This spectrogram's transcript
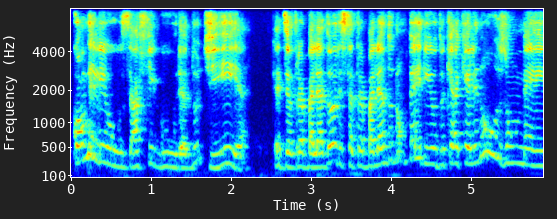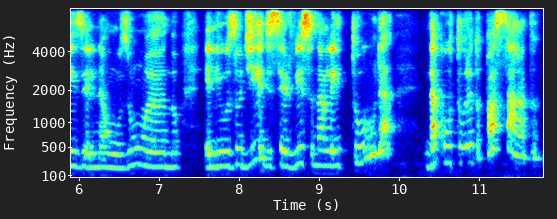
Como ele usa a figura do dia, quer dizer, o trabalhador está trabalhando num período que aquele não usa um mês, ele não usa um ano, ele usa o dia de serviço na leitura da cultura do passado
